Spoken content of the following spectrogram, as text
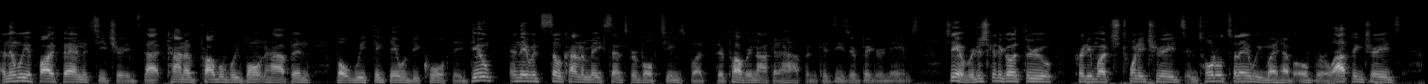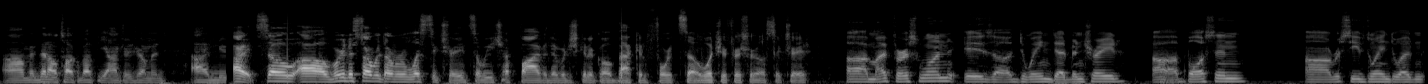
and then we have five fantasy trades that kind of probably won't happen, but we think they would be cool if they do, and they would still kind of make sense for both teams, but they're probably not going to happen because these are bigger names. So yeah, we're just going to go through pretty much 20 trades in total today. We might have overlapping trades, um, and then I'll talk about the Andre Drummond uh, new. All right, so uh, we're gonna start with our realistic trades. So we each have five, and then we're just gonna go back and forth. So what's your first realistic trade? Uh, my first one is uh, Dwayne Dedmon trade. Uh, Boston uh, receives Dwayne Dwayne,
